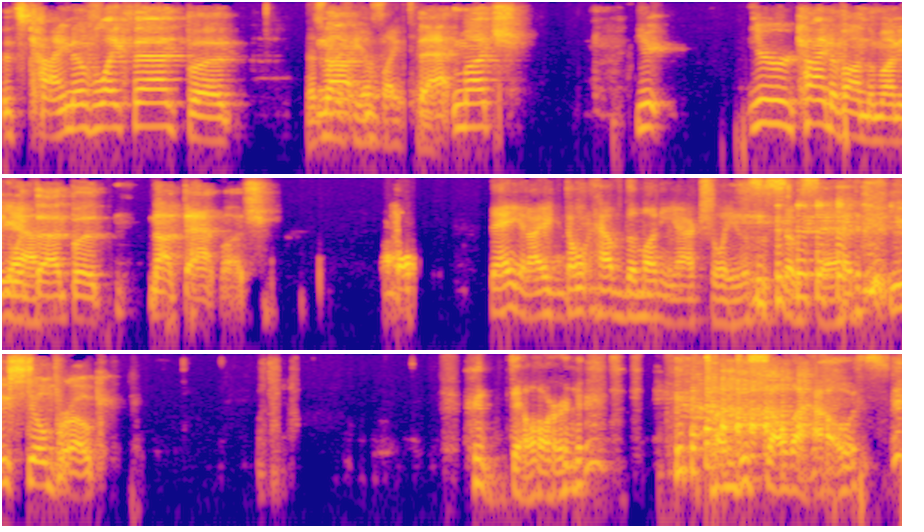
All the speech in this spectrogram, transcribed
it's kind of like that but That's Not it feels like to me. that much. You you're kind of on the money Yeah. with that, but not that much. Dang it, I don't have the money actually. This is so sad. you still broke. Darn. Time to sell the house.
